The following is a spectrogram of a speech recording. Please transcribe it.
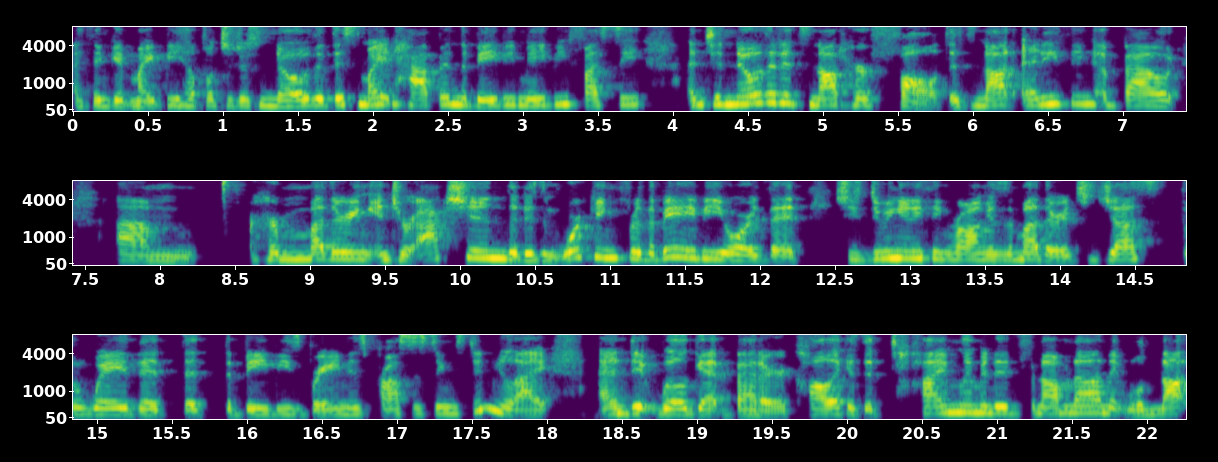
I think it might be helpful to just know that this might happen. The baby may be fussy, and to know that it's not her fault. It's not anything about um, her mothering interaction that isn't working for the baby or that she's doing anything wrong as a mother. It's just the way that, that the baby's brain is processing stimuli and it will get better. Colic is a time limited phenomenon. It will not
